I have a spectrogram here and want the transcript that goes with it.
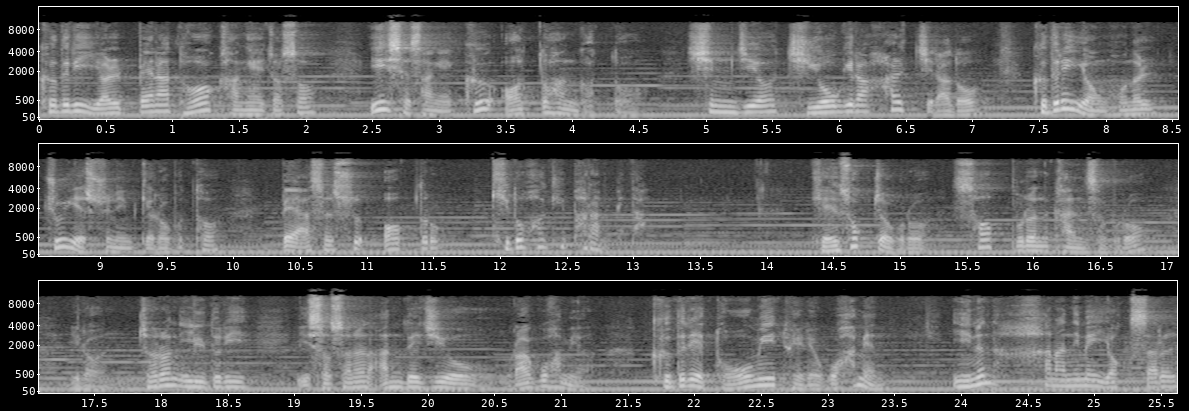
그들이 열 배나 더 강해져서 이 세상의 그 어떠한 것도 심지어 지옥이라 할지라도 그들의 영혼을 주 예수님께로부터 빼앗을 수 없도록 기도하기 바랍니다. 계속적으로 섣부른 간섭으로 이런 저런 일들이 있어서는 안 되지요 라고 하며 그들의 도움이 되려고 하면 이는 하나님의 역사를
